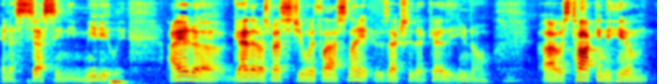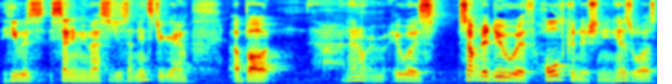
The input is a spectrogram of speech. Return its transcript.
and assessing immediately. I had a guy that i was messaging with last night. It was actually that guy that you know. I was talking to him. He was sending me messages on instagram about and i don't remember it was something to do with hold conditioning his was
